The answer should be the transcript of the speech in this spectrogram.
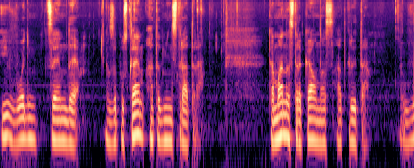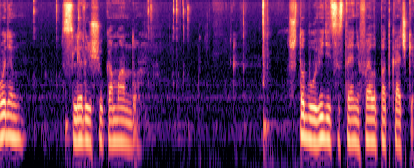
и вводим CMD. Запускаем от администратора. Командная строка у нас открыта. Вводим следующую команду. Чтобы увидеть состояние файла подкачки.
